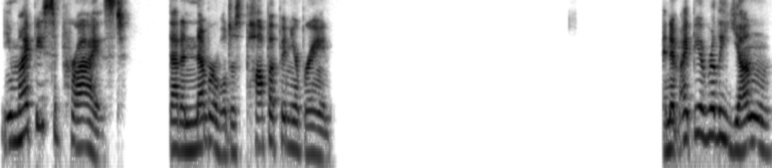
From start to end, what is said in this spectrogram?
You might be surprised that a number will just pop up in your brain. And it might be a really young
